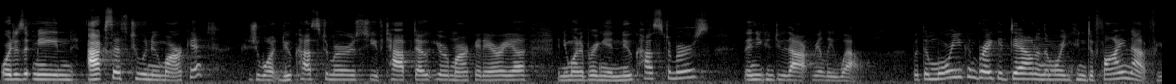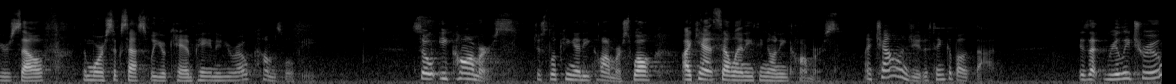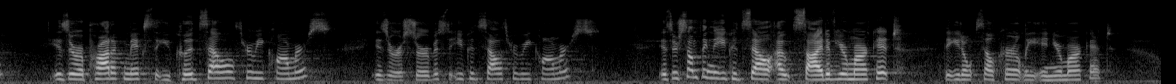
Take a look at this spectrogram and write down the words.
Or does it mean access to a new market? Because you want new customers, you've tapped out your market area, and you want to bring in new customers, then you can do that really well. But the more you can break it down and the more you can define that for yourself, the more successful your campaign and your outcomes will be. So e-commerce, just looking at e-commerce. Well, I can't sell anything on e-commerce. I challenge you to think about that. Is that really true? Is there a product mix that you could sell through e-commerce? Is there a service that you could sell through e-commerce? Is there something that you could sell outside of your market that you don't sell currently in your market?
